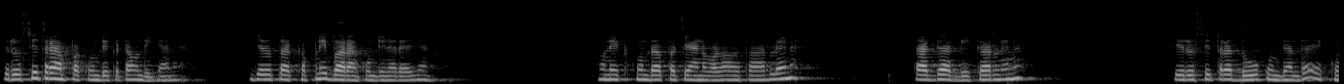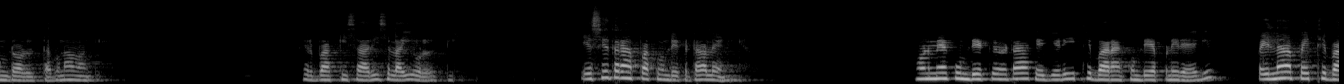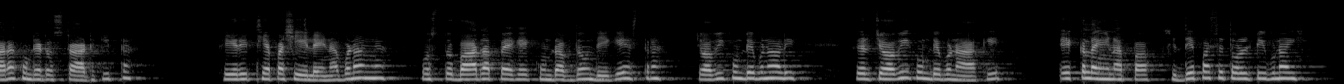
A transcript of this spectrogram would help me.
ਫਿਰ ਉਸੇ ਤਰ੍ਹਾਂ ਆਪਾਂ ਕੁੰਡੇ ਘਟਾਉਂਦੇ ਜਾਣਾ ਜਦੋਂ ਤੱਕ ਆਪਣੇ 12 ਕੁੰਡੇ ਨਾ ਰਹਿ ਜਾਣ। ਹੁਣ ਇੱਕ ਕੁੰਡਾ ਆਪਾਂ ਚੈਨ ਵਾਲਾ ਉਤਾਰ ਲੈਣਾ ਧਾਗਾ ਅੱਗੇ ਕਰ ਲੈਣਾ ਫਿਰ ਉਸੇ ਤਰ੍ਹਾਂ ਦੋ ਕੁੰਡਿਆਂ ਦਾ ਇੱਕ ਕੁੰਡਾ ਉਲਟਾ ਬਣਾਵਾਂਗੇ। ਫਿਰ ਬਾਕੀ ਸਾਰੀ ਸਲਾਈ ਉਲਟੀ। ਇਸੇ ਤਰ੍ਹਾਂ ਆਪਾਂ ਕੁੰਡੇ ਕਟਾ ਲੈਣੇ ਆ। ਹੁਣ ਮੈਂ ਕੁੰਡੇ ਘਟਾ ਕੇ ਜਿਹੜੀ ਇੱਥੇ 12 ਕੁੰਡੇ ਆਪਣੇ ਰਹਿ ਗਏ, ਪਹਿਲਾਂ ਆਪਾਂ ਇੱਥੇ 12 ਕੁੰਡਿਆਂ ਤੋਂ ਸਟਾਰਟ ਕੀਤਾ, ਫਿਰ ਇੱਥੇ ਆਪਾਂ 6 ਲਾਈਨਾਂ ਬਣਾਈਆਂ, ਉਸ ਤੋਂ ਬਾਅਦ ਆਪਾਂ ਇੱਕ ਕੁੰਡਾ ਵਧਾਉਂਦੇ ਗਏ ਇਸ ਤਰ੍ਹਾਂ 24 ਕੁੰਡੇ ਬਣਾ ਲਈ ਫਿਰ 24 ਕੁੰਡੇ ਬਣਾ ਕੇ ਇੱਕ ਲਾਈਨ ਆਪਾਂ ਸਿੱਧੇ ਪਾਸੇ ਤੋਂ ਉਲਟੀ ਬਣਾਈ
